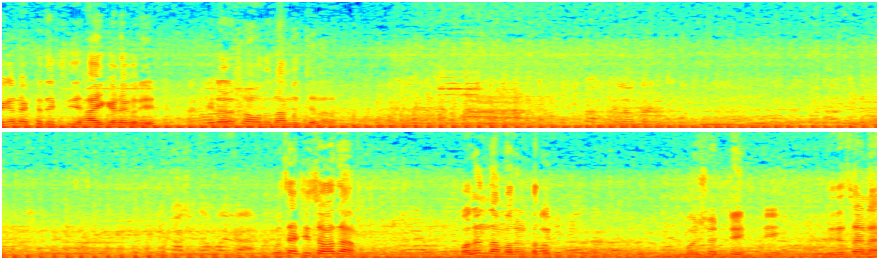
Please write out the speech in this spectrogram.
এখানে একটা দেখছি হাই ক্যাটাগরি এটারও সম্ভবত দাম দিচ্ছে না। পঁচাশি ছ দাম। বলেন দাম বলেন কত? পঁয়ষট্টি। জি। দিতে চায় না?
